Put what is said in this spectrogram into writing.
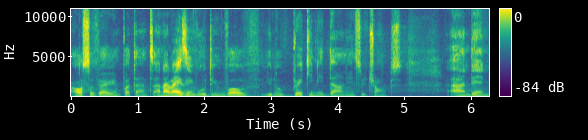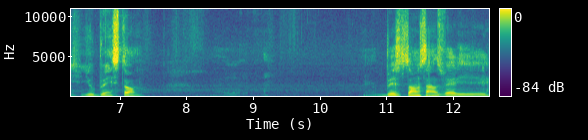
also very important. Analyzing would involve, you know, breaking it down into chunks. And then you brainstorm. Brainstorm sounds very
